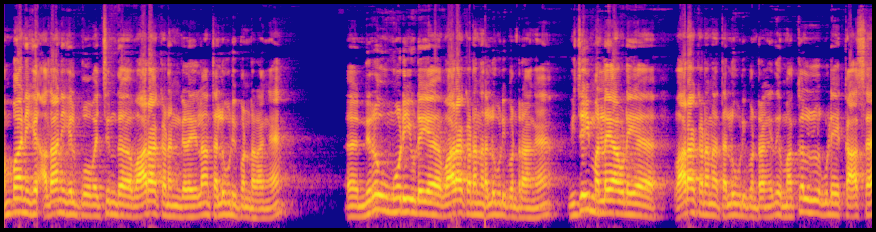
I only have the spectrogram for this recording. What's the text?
அம்பானிகள் அதானிகள் போ வச்சிருந்த வாராக்கடன்களை எல்லாம் தள்ளுபடி பண்ணுறாங்க நிரவ் மோடியுடைய வாராக்கடனை தள்ளுபடி பண்ணுறாங்க விஜய் மல்லையாவுடைய வாராக்கடனை தள்ளுபடி பண்ணுறாங்க இது மக்களுடைய காசை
